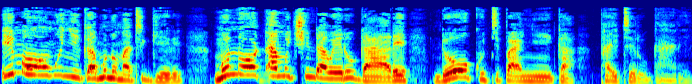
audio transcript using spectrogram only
imowo munyika muno matigere munoda muchinda werugare ndokuti panyika paite rugare.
